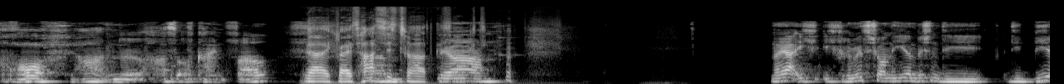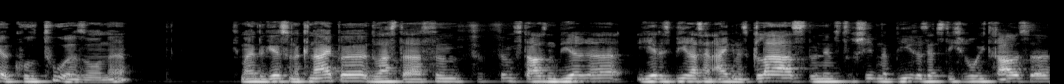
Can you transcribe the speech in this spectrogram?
Oh, ja, nö, Hass auf keinen Fall. Ja, ich weiß, Hass ähm, ist zu hart gesagt. Ja. Naja, ich, ich vermisse schon hier ein bisschen die, die Bierkultur, so, ne? Ich meine, du gehst in eine Kneipe, du hast da fünf, 5000 Biere, jedes Bier hat sein eigenes Glas, du nimmst verschiedene Biere, setzt dich ruhig draußen.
